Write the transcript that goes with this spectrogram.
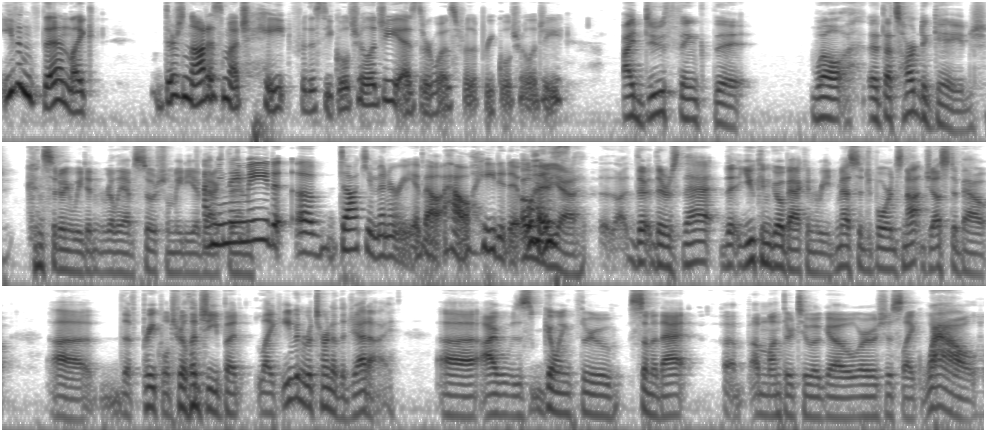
even then like there's not as much hate for the sequel trilogy as there was for the prequel trilogy. I do think that, well, uh, that's hard to gauge considering we didn't really have social media back I mean, they then. made a documentary about how hated it Oh was. yeah, yeah. Uh, There, there's that that you can go back and read message boards, not just about uh, the prequel trilogy, but like even Return of the Jedi. Uh, I was going through some of that a, a month or two ago, where it was just like, wow,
